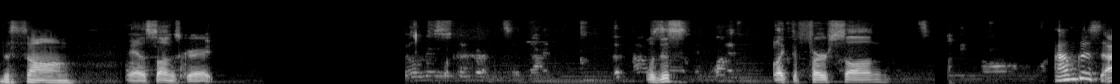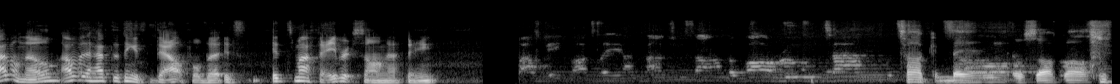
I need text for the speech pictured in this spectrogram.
the song. Yeah, the song's great. Was this like the first song? I'm gonna. I don't know. I would have to think it's doubtful, but it's it's my favorite song. I think. Talking bad. Oh, softball.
